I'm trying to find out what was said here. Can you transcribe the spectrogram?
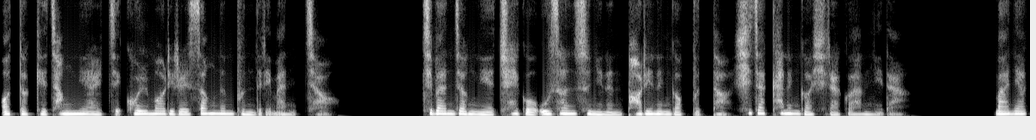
어떻게 정리할지 골머리를 썩는 분들이 많죠. 집안 정리의 최고 우선순위는 버리는 것부터 시작하는 것이라고 합니다. 만약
